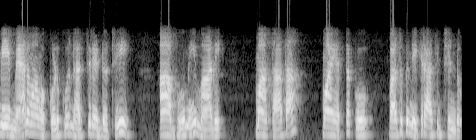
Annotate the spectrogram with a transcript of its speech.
మీ మేనమామ కొడుకు నర్సిరెడ్డి వచ్చి ఆ భూమి మాది. మా తాత మా ఎత్తకు బతుకునికి రాసిచ్చిండు.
